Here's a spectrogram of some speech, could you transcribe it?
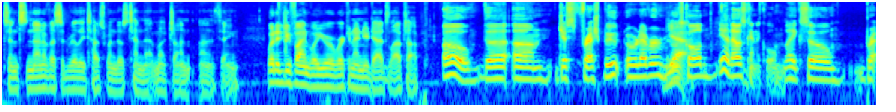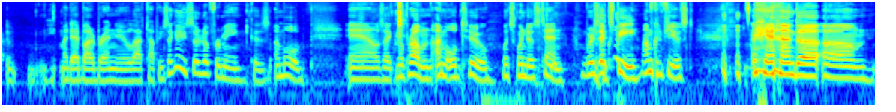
since none of us had really touched Windows 10 that much on, on a thing. What did you find while you were working on your dad's laptop? Oh, the um, just fresh boot or whatever it was called. Yeah, that was kind of cool. Like, so, my dad bought a brand new laptop. He's like, "Hey, set it up for me, cause I'm old." And I was like, "No problem. I'm old too. What's Windows 10? Where's XP? I'm confused." and uh, um,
